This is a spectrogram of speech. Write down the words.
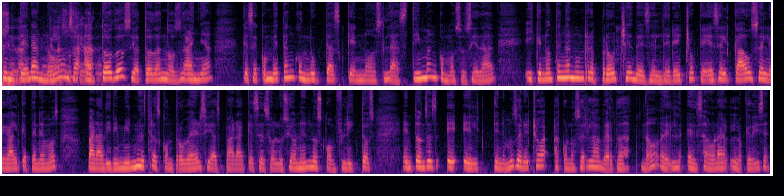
entera, ¿no? O sea, a todos y a todas nos daña que se cometan conductas que nos lastiman como sociedad y que no tengan un reproche desde el derecho, que es el cauce legal que tenemos para dirimir nuestras controversias, para que se solucionen los conflictos. Entonces, e, el, tenemos derecho a, conocer la verdad, ¿no? es ahora lo que dicen,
